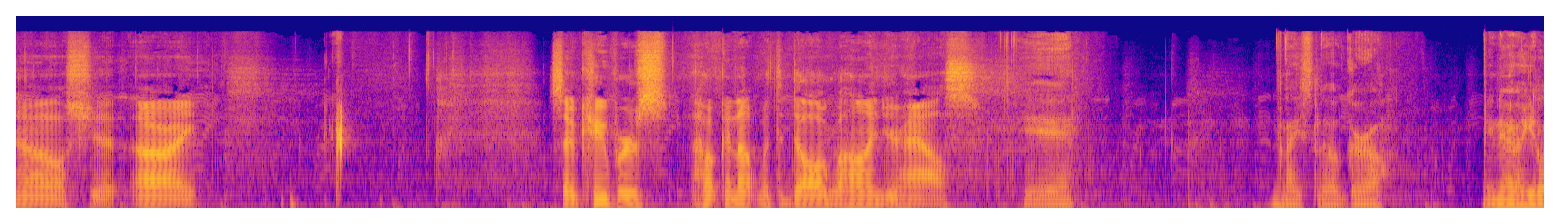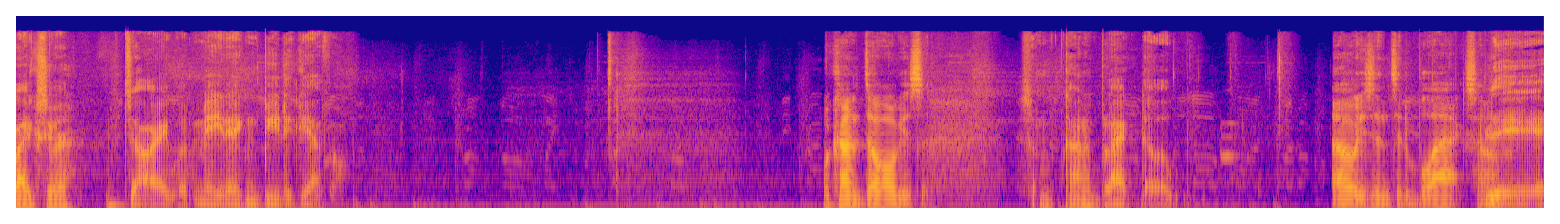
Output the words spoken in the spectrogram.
oh shit! All right. So Cooper's hooking up with the dog behind your house. Yeah. Nice little girl. You know, he likes her. It's alright with me. They can be together. What kind of dog is it? Some kind of black dog. Oh, he's into the blacks, huh? Yeah.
